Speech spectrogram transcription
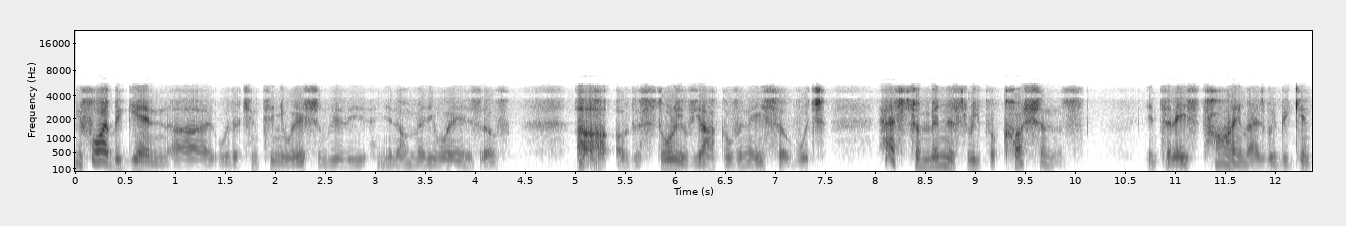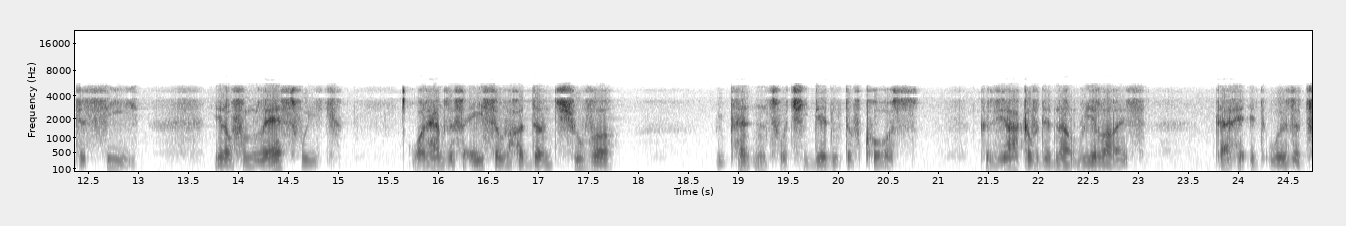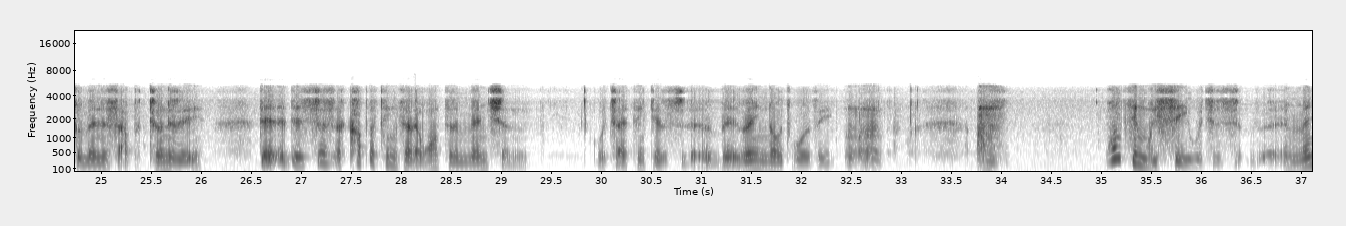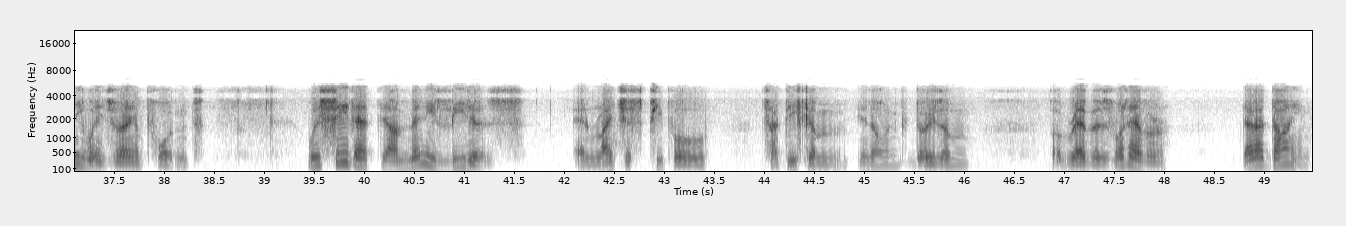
Before I begin uh, with a continuation, really, you know, many ways of uh, of the story of Yaakov and Esav, which has tremendous repercussions in today's time as we begin to see, you know, from last week, what happens if Esav had done tshuva, repentance, which he didn't, of course, because Yaakov did not realize that it was a tremendous opportunity. There's just a couple of things that I wanted to mention, which I think is uh, very noteworthy. One thing we see, which is uh, in many ways very important, we see that there are many leaders and righteous people, tzaddikim, you know, and gedolim, or rebbes, whatever, that are dying.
